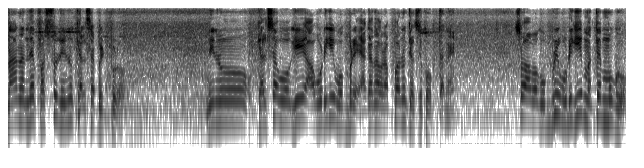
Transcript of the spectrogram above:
ನಾನಂದೆ ಫಸ್ಟು ನೀನು ಕೆಲಸ ಬಿಟ್ಬಿಡು. ನೀನು ಕೆಲಸ ಹೋಗಿ ಆ ಹುಡುಗಿ ಒಬ್ಬರೇ ಯಾಕಂದ್ರೆ ಅವ್ರ ಅಪ್ಪನೂ ಕೆಲಸಕ್ಕೆ ಹೋಗ್ತಾನೆ. ಸೊ ಅವಾಗ ಒಬ್ಬರಿ ಹುಡುಗಿ ಮತ್ತು ಮಗು.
